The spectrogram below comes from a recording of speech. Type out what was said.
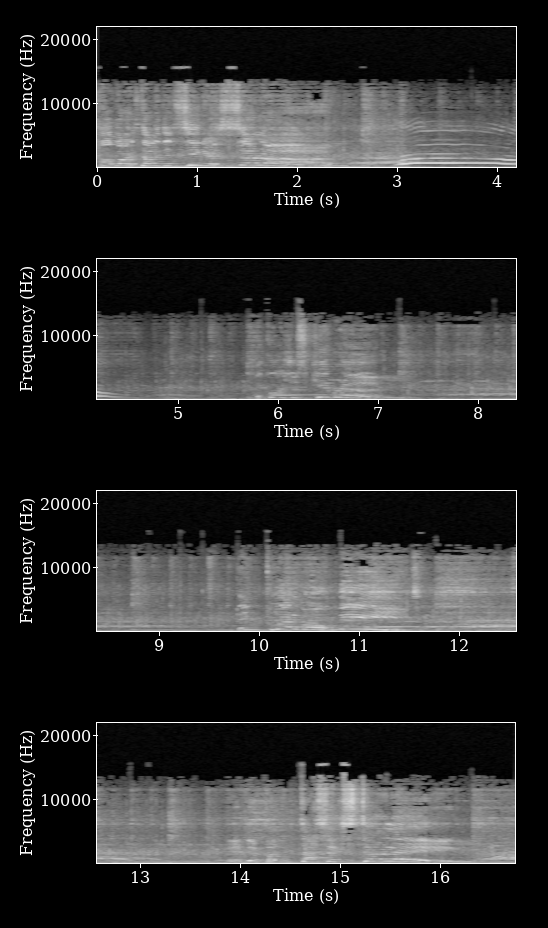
How about talented singer Sarah? The gorgeous Cameron! The incredible Nate! And the fantastic Sterling!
